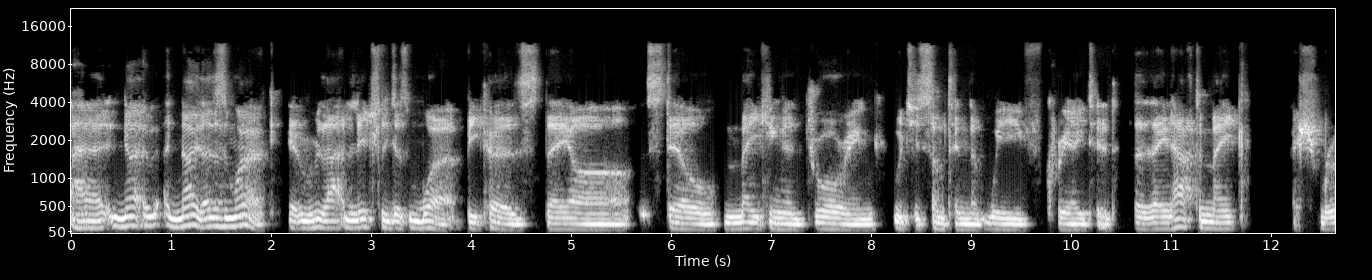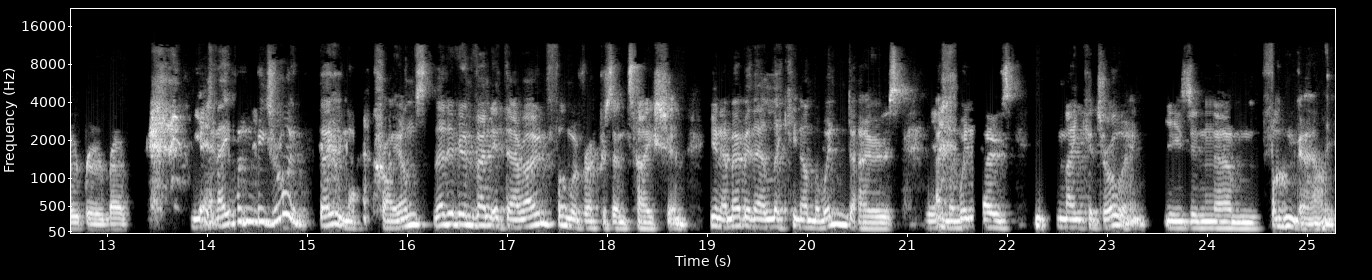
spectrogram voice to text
Uh, no, no, that doesn't work. It, that literally doesn't work because they are still making a drawing, which is something that we've created. So they'd have to make a yeah, they wouldn't be drawing. They wouldn't have crayons. They'd have invented their own form of representation. You know, maybe they're licking on the windows and the windows make a drawing using um, fungi.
